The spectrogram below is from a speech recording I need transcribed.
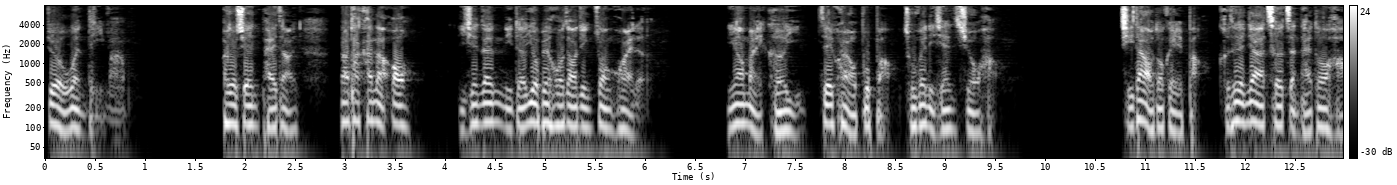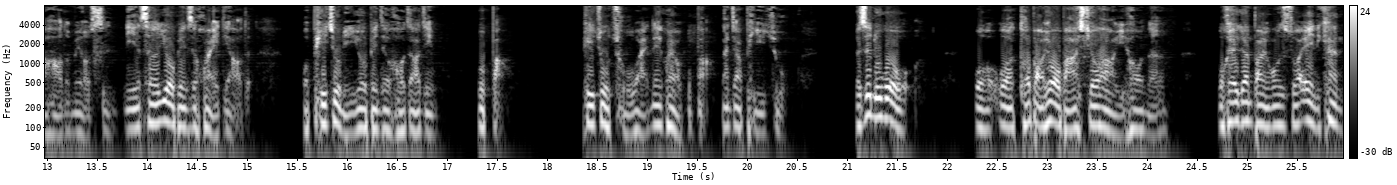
就有问题吗？他就先拍照，那他看到哦，你现在你的右边后照镜撞坏了，你要买可以，这一块我不保，除非你先修好，其他我都可以保。可是人家的车整台都好好的没有事，你的车右边是坏掉的，我批注你右边这个后照镜不保。批注除外那块我不保，那叫批注。可是如果我我投保后我把它修好以后呢，我可以跟保险公司说：“哎，你看，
